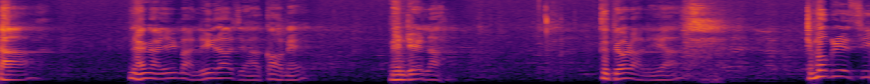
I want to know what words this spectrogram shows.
ဒါနိုင်ငံရေးမှာလေးစားစရာကောင်းတဲ့မန်ဒဲလာသူပြောတာလေကဒီမိုကရေစီ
